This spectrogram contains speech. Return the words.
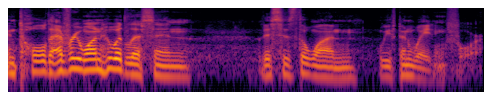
and told everyone who would listen, This is the one we've been waiting for.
